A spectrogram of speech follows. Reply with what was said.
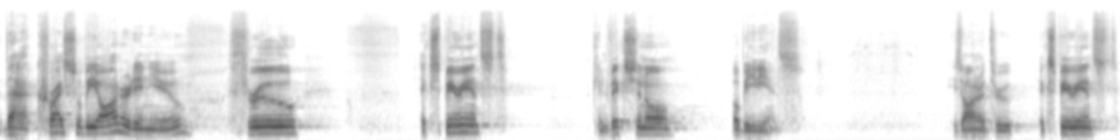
that Christ will be honored in you through experienced, convictional obedience. He's honored through experienced,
